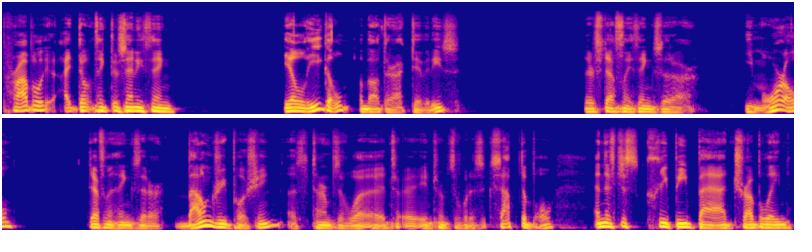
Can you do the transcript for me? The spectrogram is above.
probably I don't think there's anything illegal about their activities. There's definitely things that are immoral, definitely things that are boundary pushing in terms of what uh, in terms of what is acceptable, and there's just creepy, bad, troubling,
